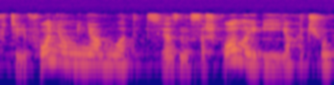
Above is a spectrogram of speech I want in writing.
в телефоне у меня, вот, это связано со школой, и я хочу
